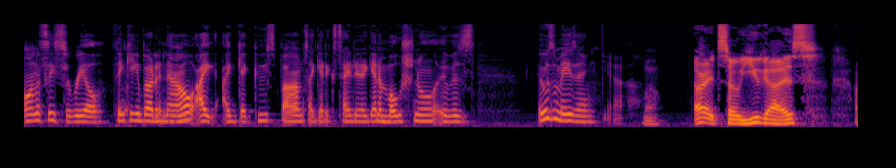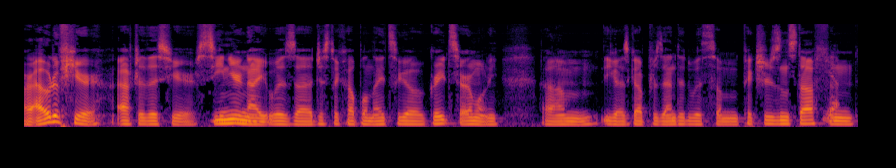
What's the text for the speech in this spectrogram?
honestly surreal. Thinking about it mm-hmm. now, I, I get goosebumps, I get excited, I get emotional. It was it was amazing. yeah. Wow. All right, so you guys are out of here after this year. Senior night was uh, just a couple nights ago. Great ceremony. Um, you guys got presented with some pictures and stuff, Yep. and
